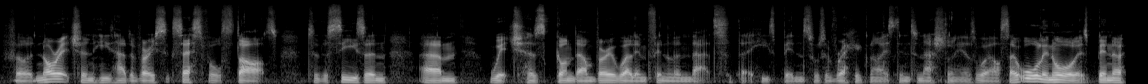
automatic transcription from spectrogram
for Norwich, and he's had a very successful start to the season, um, which has gone down very well in Finland. That that he's been sort of recognised internationally as well. So all in all, it's been a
